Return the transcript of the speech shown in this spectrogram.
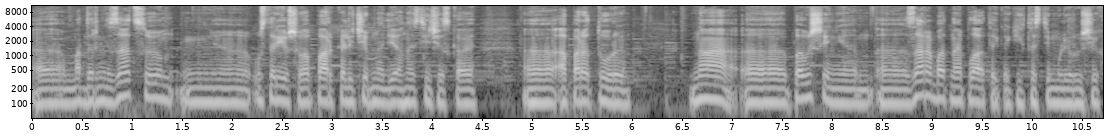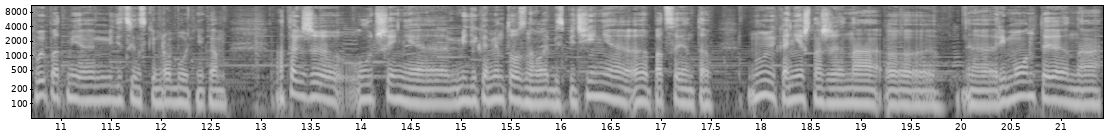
модернизацию устаревшего парка лечебно-диагностической аппаратуры – на э, повышение э, заработной платы, каких-то стимулирующих выплат медицинским работникам, а также улучшение медикаментозного обеспечения э, пациентов, ну и, конечно же, на ремонты, на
